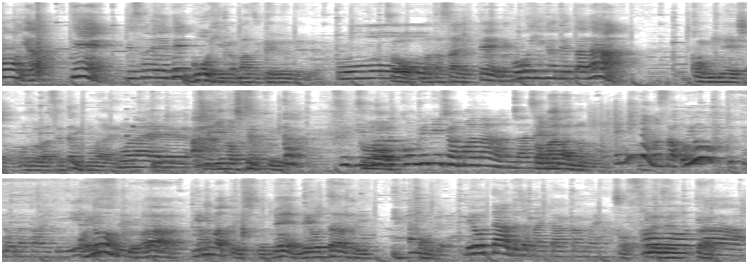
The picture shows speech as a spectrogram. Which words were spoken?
をやってでそれで合否がまず出るんだよね。おそうお待たされてで合否が出たらコンビネーションを踊らせてもらえるもらえる。あ次のステップに。か。次まだコンビネーションまだなんだね。そうまだなのえみんなのさお洋服ってどんな感じ？お洋服はユニバと一緒でレオタード1本で。レオタードじゃないとあかんのやそうそれ絶対。か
